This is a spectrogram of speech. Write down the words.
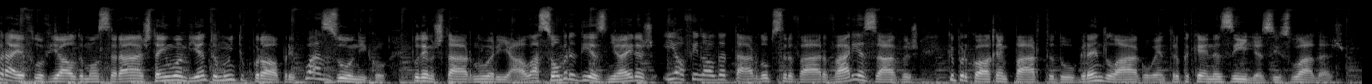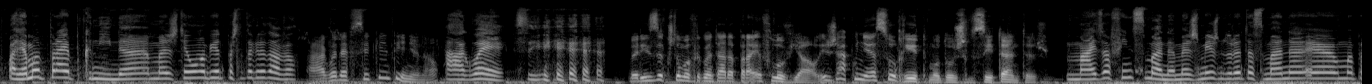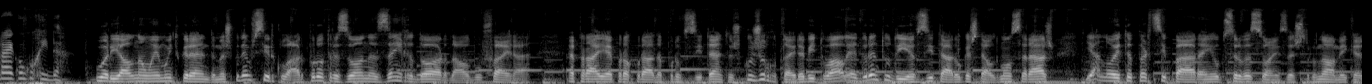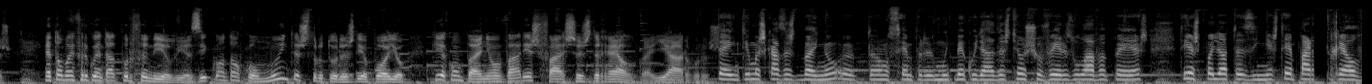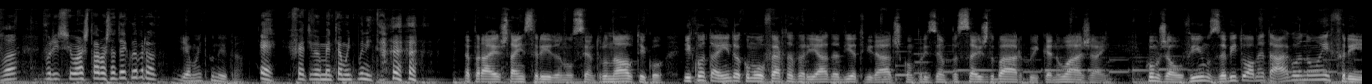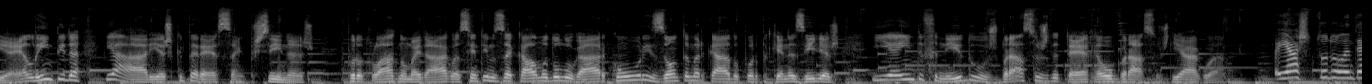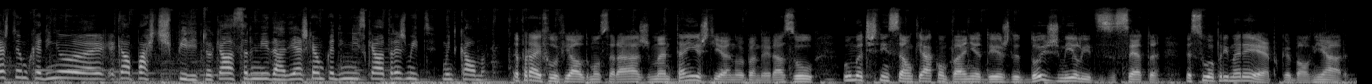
praia fluvial de Monsaraz tem um ambiente muito próprio, quase único. Podemos estar no areal, à sombra de azinheiras e ao final da tarde observar várias aves que percorrem parte do grande lago entre pequenas ilhas isoladas. Olha, é uma praia pequenina, mas tem um ambiente bastante agradável. A água deve ser quentinha, não? A água é, sim. Marisa costuma frequentar a praia fluvial e já conhece o ritmo dos visitantes. Mais ao fim de semana, mas mesmo durante a semana é uma praia concorrida. O areal não é muito grande, mas podemos circular por outras zonas em redor da Albufeira. A praia é procurada por visitantes cujo roteiro habitual é durante o dia visitar o Castelo de Monsaraz e à noite participar em observações astronómicas. É também frequentado por famílias e contam com muitas estruturas de apoio que acompanham várias faixas de relva e árvores. Tem, tem umas casas de banho, eh, estão sempre muito bem cuidadas, tem os chuveiros, o lava-pés, tem as palhotazinhas, tem a parte de relva, por isso eu acho que está bastante equilibrado. E é muito bonita. É, efetivamente é muito bonita. A praia está inserida no centro náutico e conta ainda com uma oferta variada de atividades, como por exemplo passeios de barco e canoagem. Como já ouvimos, habitualmente a água não é fria, é límpida e há áreas que parecem piscinas. Por outro lado, no meio da água, sentimos a calma do lugar com o horizonte marcado por pequenas ilhas e é indefinido os braços de terra ou braços de água. Eu acho que todo o Alentejo tem um bocadinho eh, aquela paz de espírito, aquela serenidade, e acho que é um bocadinho isso que ela transmite, muito calma. A Praia Fluvial de Monsaraz mantém este ano a bandeira azul, uma distinção que a acompanha desde 2017, a sua primeira época balnear.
